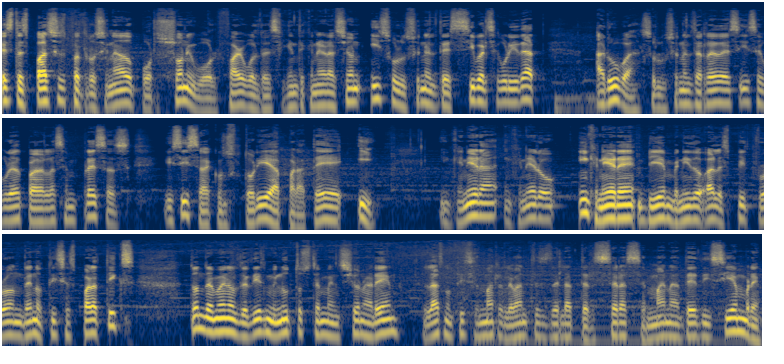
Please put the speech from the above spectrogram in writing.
Este espacio es patrocinado por SonyWall, Firewall de siguiente generación y soluciones de ciberseguridad. Aruba, soluciones de redes y seguridad para las empresas. Y CISA, consultoría para TI. Ingeniera, ingeniero, ingeniere, bienvenido al Speed Run de Noticias para TICS, donde en menos de 10 minutos te mencionaré las noticias más relevantes de la tercera semana de diciembre.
